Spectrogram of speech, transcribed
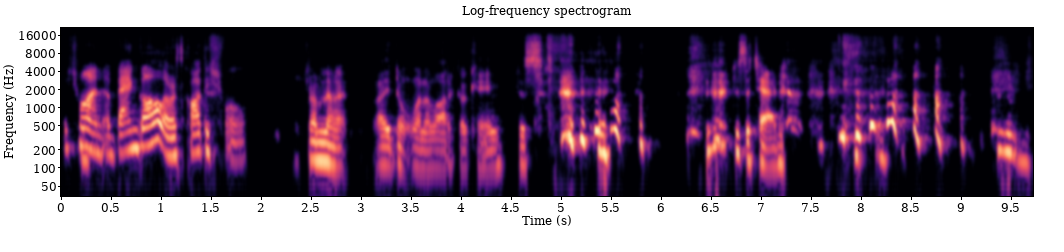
Which one? A Bengal or a Scottish fold? I'm not. I don't want a lot of cocaine. Just just a tad.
